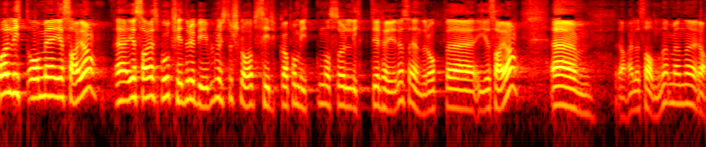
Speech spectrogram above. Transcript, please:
Bare litt om eh, Jesaja. Eh, Jesajas bok finner du i Bibelen. Hvis du slår opp ca. på midten og så litt til høyre, så ender du opp eh, i Jesaja. Eh, ja, eller salmene, men eh, ja,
